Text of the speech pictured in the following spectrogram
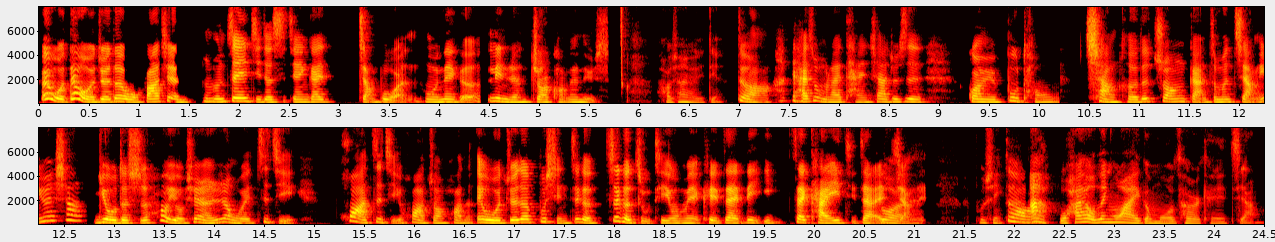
哎，我但我觉得我发现我们这一集的时间应该讲不完。我那个令人抓狂的女生，好像有一点。对啊，还是我们来谈一下，就是关于不同场合的妆感怎么讲？因为像有的时候有些人认为自己化自己化妆化的，哎，我觉得不行。这个这个主题我们也可以再另一再开一集再来讲。哎，不行。对啊，啊，我还有另外一个模特可以讲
